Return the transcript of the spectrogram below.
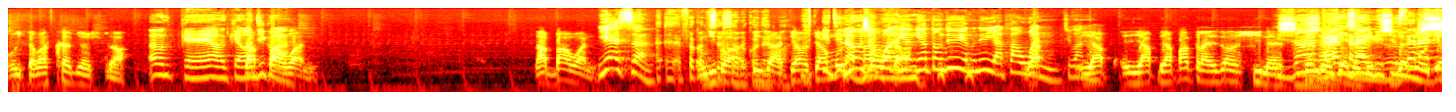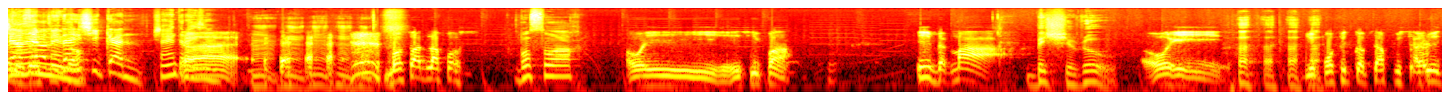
Oui, ça va très bien, je suis là. Ok, ok, on La dit quoi? Bawan. La Bawan. Yes. On dit quoi? Déjà, tu as- tu as Il dit mot- non, j'ai j'ai- j'ai entendu, j'ai entendu, il n'y a pas one. Tu vois, Il n'y a, a, a pas de trahison en Chine. hein. J'aime trahison, C'est la Jamais. du chicane. J'ai trahison. Bonsoir de la force. Bonsoir. Oui, ici fan. Yves Mar. Béchiro. Oui. Je profite comme ça pour saluer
